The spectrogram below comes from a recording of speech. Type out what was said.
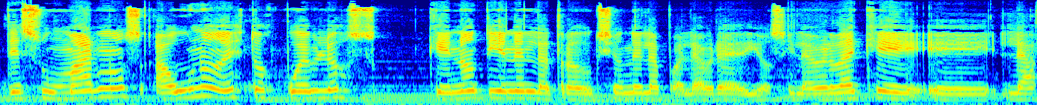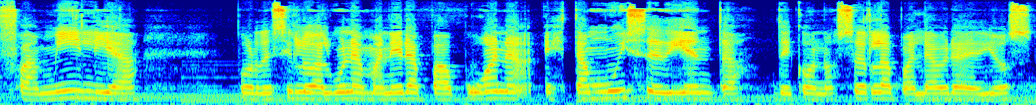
de sumarnos a uno de estos pueblos que no tienen la traducción de la palabra de Dios. Y la verdad que eh, la familia, por decirlo de alguna manera, papuana, está muy sedienta de conocer la palabra de Dios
